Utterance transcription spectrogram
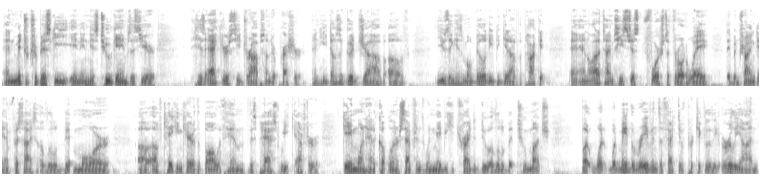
and Mitchell Trubisky in in his two games this year, his accuracy drops under pressure, and he does a good job of using his mobility to get out of the pocket, and, and a lot of times he's just forced to throw it away. They've been trying to emphasize a little bit more uh, of taking care of the ball with him this past week after game one had a couple interceptions when maybe he tried to do a little bit too much. But what, what made the Ravens effective, particularly early on,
